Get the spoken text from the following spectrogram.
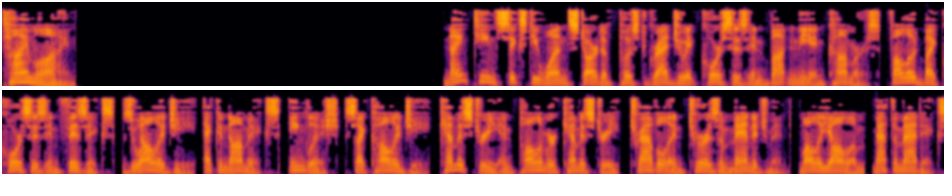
Timeline 1961 Start of postgraduate courses in botany and commerce, followed by courses in physics, zoology, economics, English, psychology, chemistry and polymer chemistry, travel and tourism management, Malayalam, mathematics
